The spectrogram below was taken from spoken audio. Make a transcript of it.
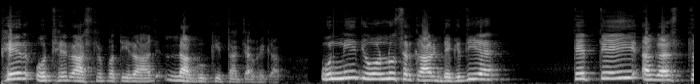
ਫਿਰ ਉੱਥੇ ਰਾਸ਼ਟਰਪਤੀ ਰਾਜ ਲਾਗੂ ਕੀਤਾ ਜਾਵੇਗਾ। 19 ਜੂਨ ਨੂੰ ਸਰਕਾਰ ਡਿੱਗਦੀ ਹੈ ਤੇ 23 ਅਗਸਤ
